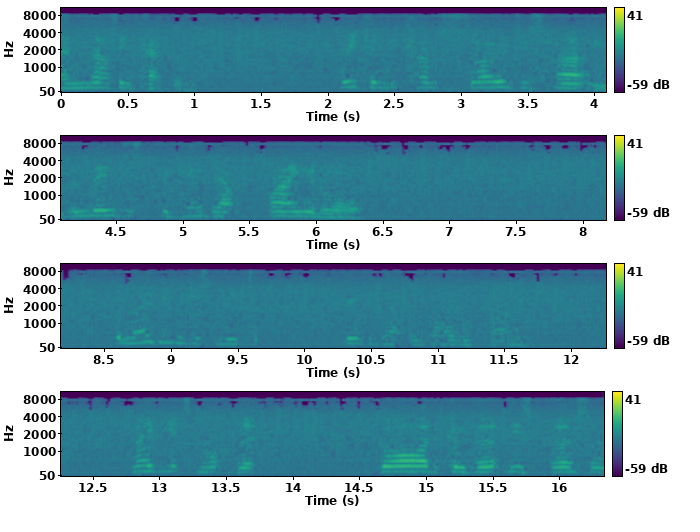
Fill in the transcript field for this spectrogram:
and nothing happens. We can become so disheartened and then just forget about praying at all. But maybe we just need to think about the way we're praying. Maybe it's not that God convert this person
